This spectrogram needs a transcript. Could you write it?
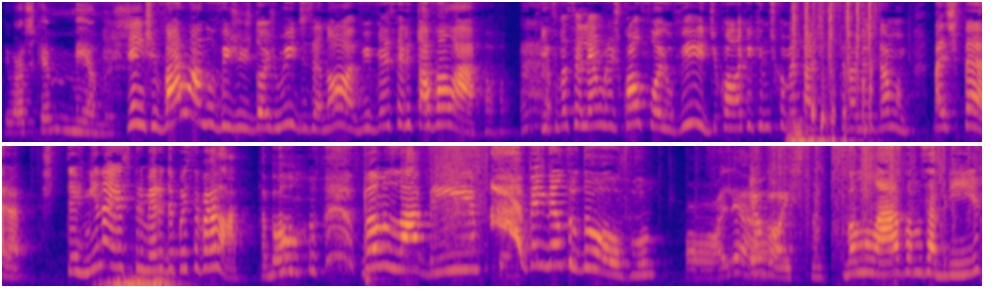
Eu acho que é menos. Gente, vai lá no vídeo de 2019 e vê se ele tava lá. E se você lembra de qual foi o vídeo, coloca aqui nos comentários que você vai me ajudar muito. Mas espera, termina esse primeiro e depois você vai lá, tá bom? Vamos lá abrir. Ah, vem dentro do ovo. Olha. Eu gosto. Vamos lá, vamos abrir.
